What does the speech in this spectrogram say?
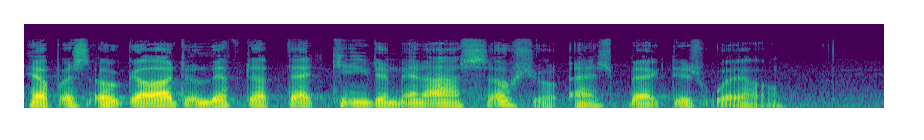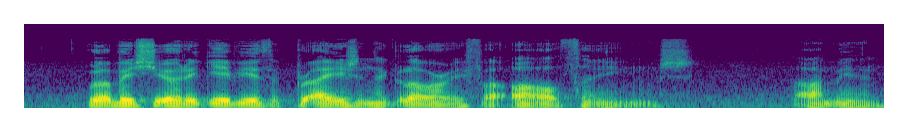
Help us, O oh God, to lift up that kingdom in our social aspect as well. We'll be sure to give you the praise and the glory for all things. Amen.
